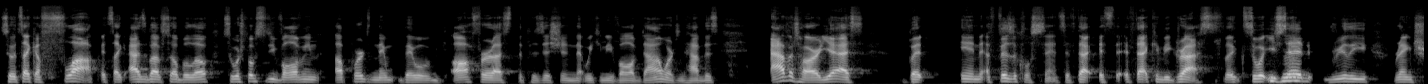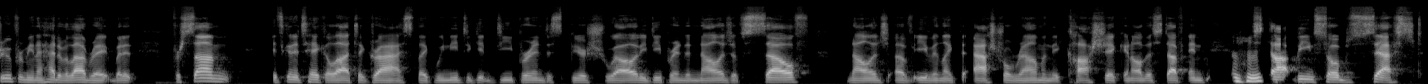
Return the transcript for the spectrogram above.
So it's like a flop. It's like as above, so below. So we're supposed to be evolving upwards, and they, they will offer us the position that we can evolve downwards and have this avatar, yes, but in a physical sense, if that if, if that can be grasped. Like so, what you mm-hmm. said really rang true for me, and I had to elaborate. But it, for some, it's going to take a lot to grasp. Like we need to get deeper into spirituality, deeper into knowledge of self, knowledge of even like the astral realm and the Akashic and all this stuff, and mm-hmm. stop being so obsessed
